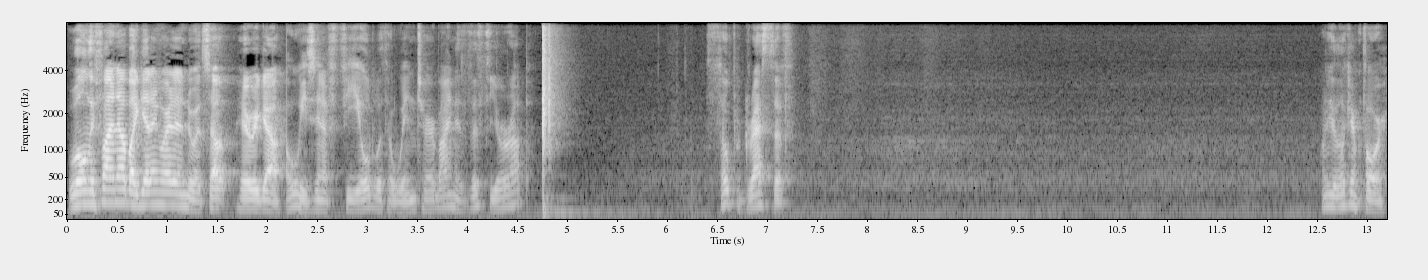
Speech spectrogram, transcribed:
We'll only find out by getting right into it. So here we go. Oh, he's in a field with a wind turbine. Is this Europe? So progressive. What are you looking for? Are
